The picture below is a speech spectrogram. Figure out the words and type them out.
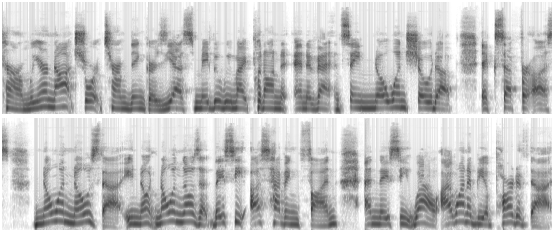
term. We are not short term thinkers. Yes, maybe we might put on an event and say no one showed up except for us. No one knows that. You know, no one knows that. They see us having fun and they see, wow, I want to be a part of that.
